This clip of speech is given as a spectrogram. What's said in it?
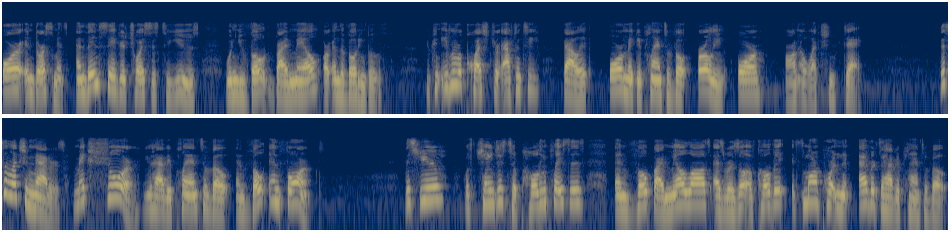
or endorsements, and then save your choices to use when you vote by mail or in the voting booth. You can even request your absentee ballot or make a plan to vote early or on election day. This election matters. Make sure you have a plan to vote and vote informed. This year, With changes to polling places and vote by mail laws as a result of COVID, it's more important than ever to have a plan to vote.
